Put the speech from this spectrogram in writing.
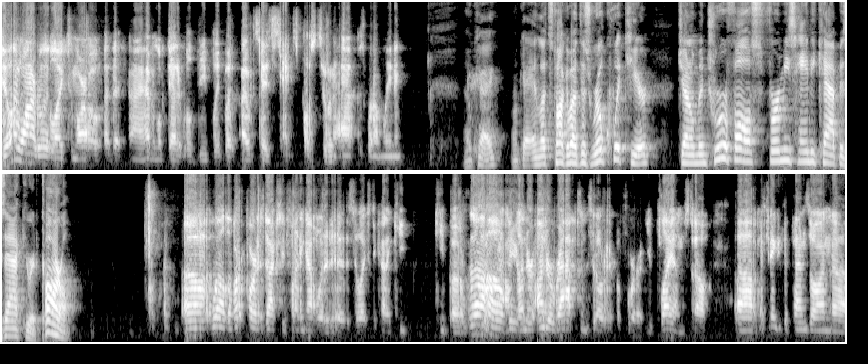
the only one I really like tomorrow uh, that I haven't looked at it real deeply, but I would say Saints plus two and a half is what I'm leaning. Okay. Okay. And let's talk about this real quick here, gentlemen. True or false? Fuhrmy's handicap is accurate. Carl. Uh, well, the hard part is actually finding out what it is. He likes to kind of keep keep uh, oh, under under wraps until right before you play them. So um, I think it depends on uh,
